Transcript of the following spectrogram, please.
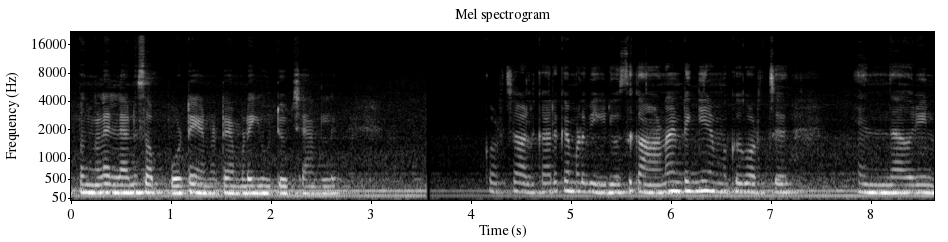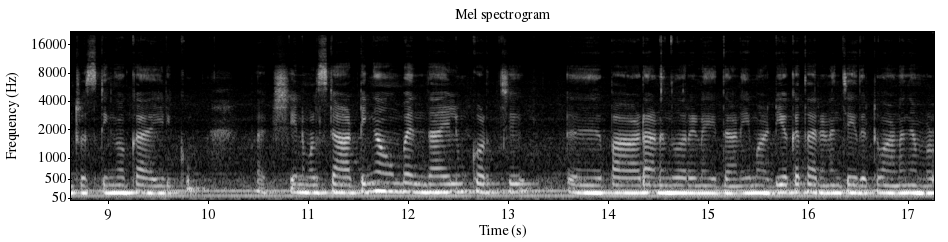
അപ്പം നിങ്ങളെല്ലാവരും സപ്പോർട്ട് ചെയ്യണം കേട്ടോ നമ്മുടെ യൂട്യൂബ് ചാനൽ കുറച്ച് ആൾക്കാരൊക്കെ നമ്മുടെ വീഡിയോസ് കാണാനുണ്ടെങ്കിൽ നമുക്ക് കുറച്ച് എന്താ ഒരു ഇൻട്രസ്റ്റിംഗ് ഒക്കെ ആയിരിക്കും. പക്ഷേ നമ്മൾ സ്റ്റാർട്ടിങ് ആകുമ്പോൾ എന്തായാലും കുറച്ച് പാടാണെന്ന് പറയുന്നത് ഇതാണ്. ഈ മടിയൊക്കെ തരണം ചെയ്തിട്ട് വേണം നമ്മൾ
